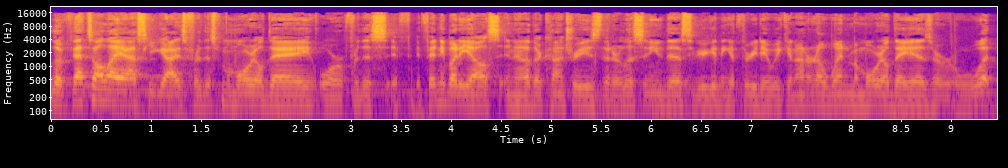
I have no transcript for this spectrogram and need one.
look, that's all I ask you guys for this Memorial Day or for this. If, if anybody else in other countries that are listening to this, if you're getting a three day weekend, I don't know when Memorial Day is or what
